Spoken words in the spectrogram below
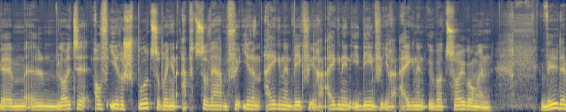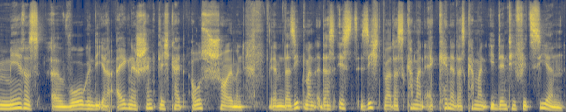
ähm, Leute auf ihre Spur zu bringen, abzuwerben für ihren eigenen Weg, für ihre eigenen Ideen, für ihre eigenen Überzeugungen wilde Meereswogen, die ihre eigene Schändlichkeit ausschäumen. Ähm, da sieht man, das ist sichtbar, das kann man erkennen, das kann man identifizieren.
